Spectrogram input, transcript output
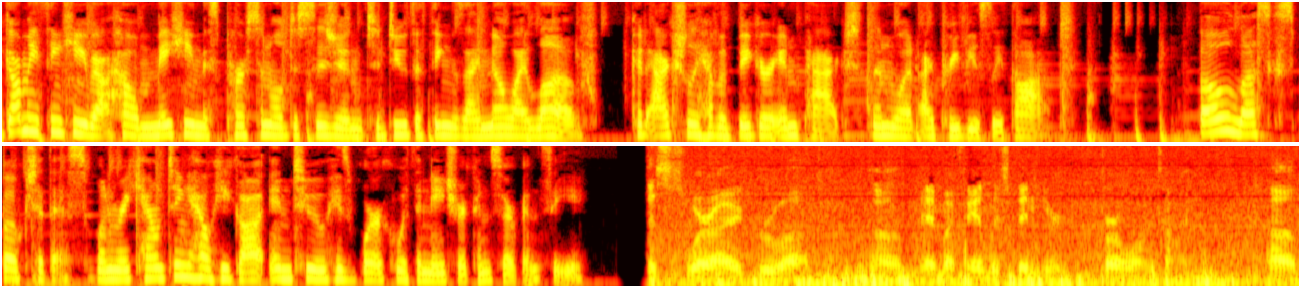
got me thinking about how making this personal decision to do the things I know I love could actually have a bigger impact than what I previously thought. Bo Lusk spoke to this when recounting how he got into his work with the Nature Conservancy. This is where I grew up, um, and my family's been here for a long time. Um,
